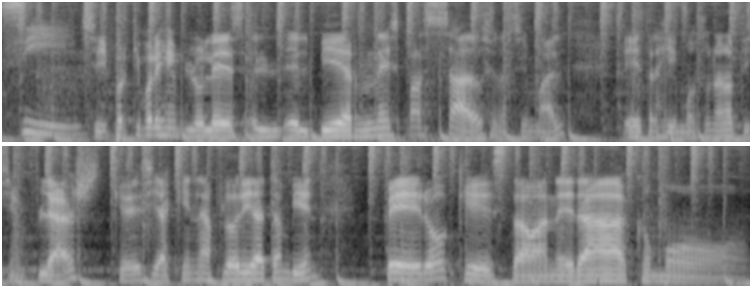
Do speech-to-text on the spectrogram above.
Sí. Sí, porque por ejemplo, les, el, el viernes pasado, si no estoy mal, eh, trajimos una noticia en Flash que decía que en la Florida también, pero que estaban era como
